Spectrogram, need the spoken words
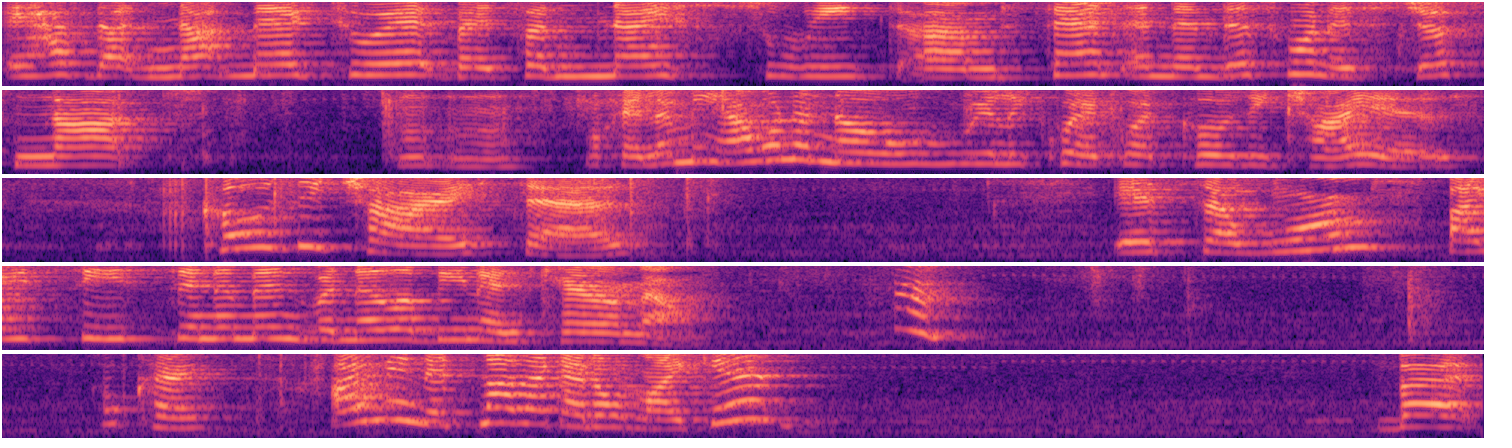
It has that nutmeg to it, but it's a nice sweet um, scent. And then this one is just not, mm -mm. Okay, let me, I wanna know really quick what Cozy Chai is. Cozy Chai says, it's a warm, spicy cinnamon, vanilla bean, and caramel. Hmm. Okay. I mean, it's not like I don't like it, but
